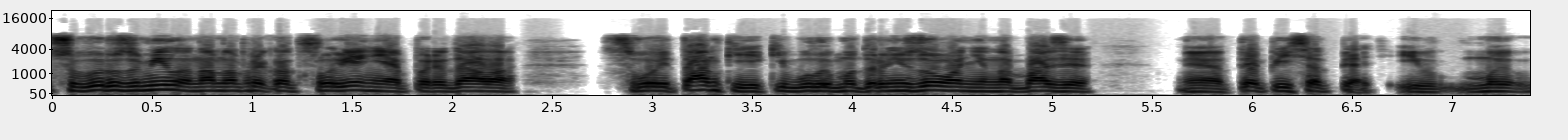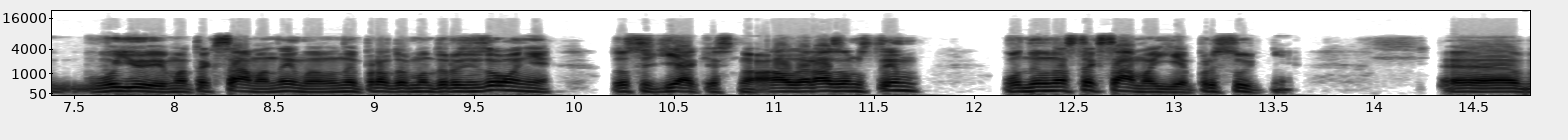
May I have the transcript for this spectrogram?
щоб ви розуміли, нам, наприклад, Словенія передала свої танки, які були модернізовані на базі е, Т-55. І ми воюємо так само ними. Вони, правда, модернізовані досить якісно, але разом з тим вони у нас так само є присутні. Е,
